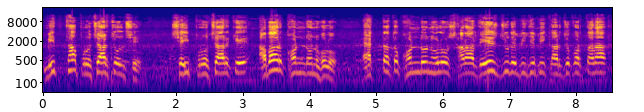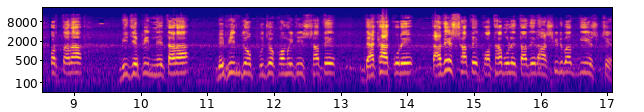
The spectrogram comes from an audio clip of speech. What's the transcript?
মিথ্যা প্রচার চলছে, সেই প্রচারকে আবার খণ্ডন হলো। একটা তো খণ্ডন হলো সারা দেশ জুড়ে বিজেপি কার্যকর্তারা, কর্তারা, বিজেপির নেতারা, বিভিন্ন পুজো কমিটির সাথে দেখা করে তাদের সাথে কথা বলে তাদের আশীর্বাদ নিয়ে এসছেন।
